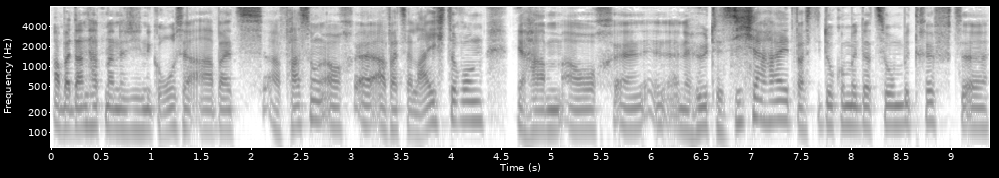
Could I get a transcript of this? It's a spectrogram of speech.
Aber dann hat man natürlich eine große Arbeitserfassung, auch äh, Arbeitserleichterung. Wir haben auch äh, eine erhöhte Sicherheit, was die Dokumentation betrifft, äh,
